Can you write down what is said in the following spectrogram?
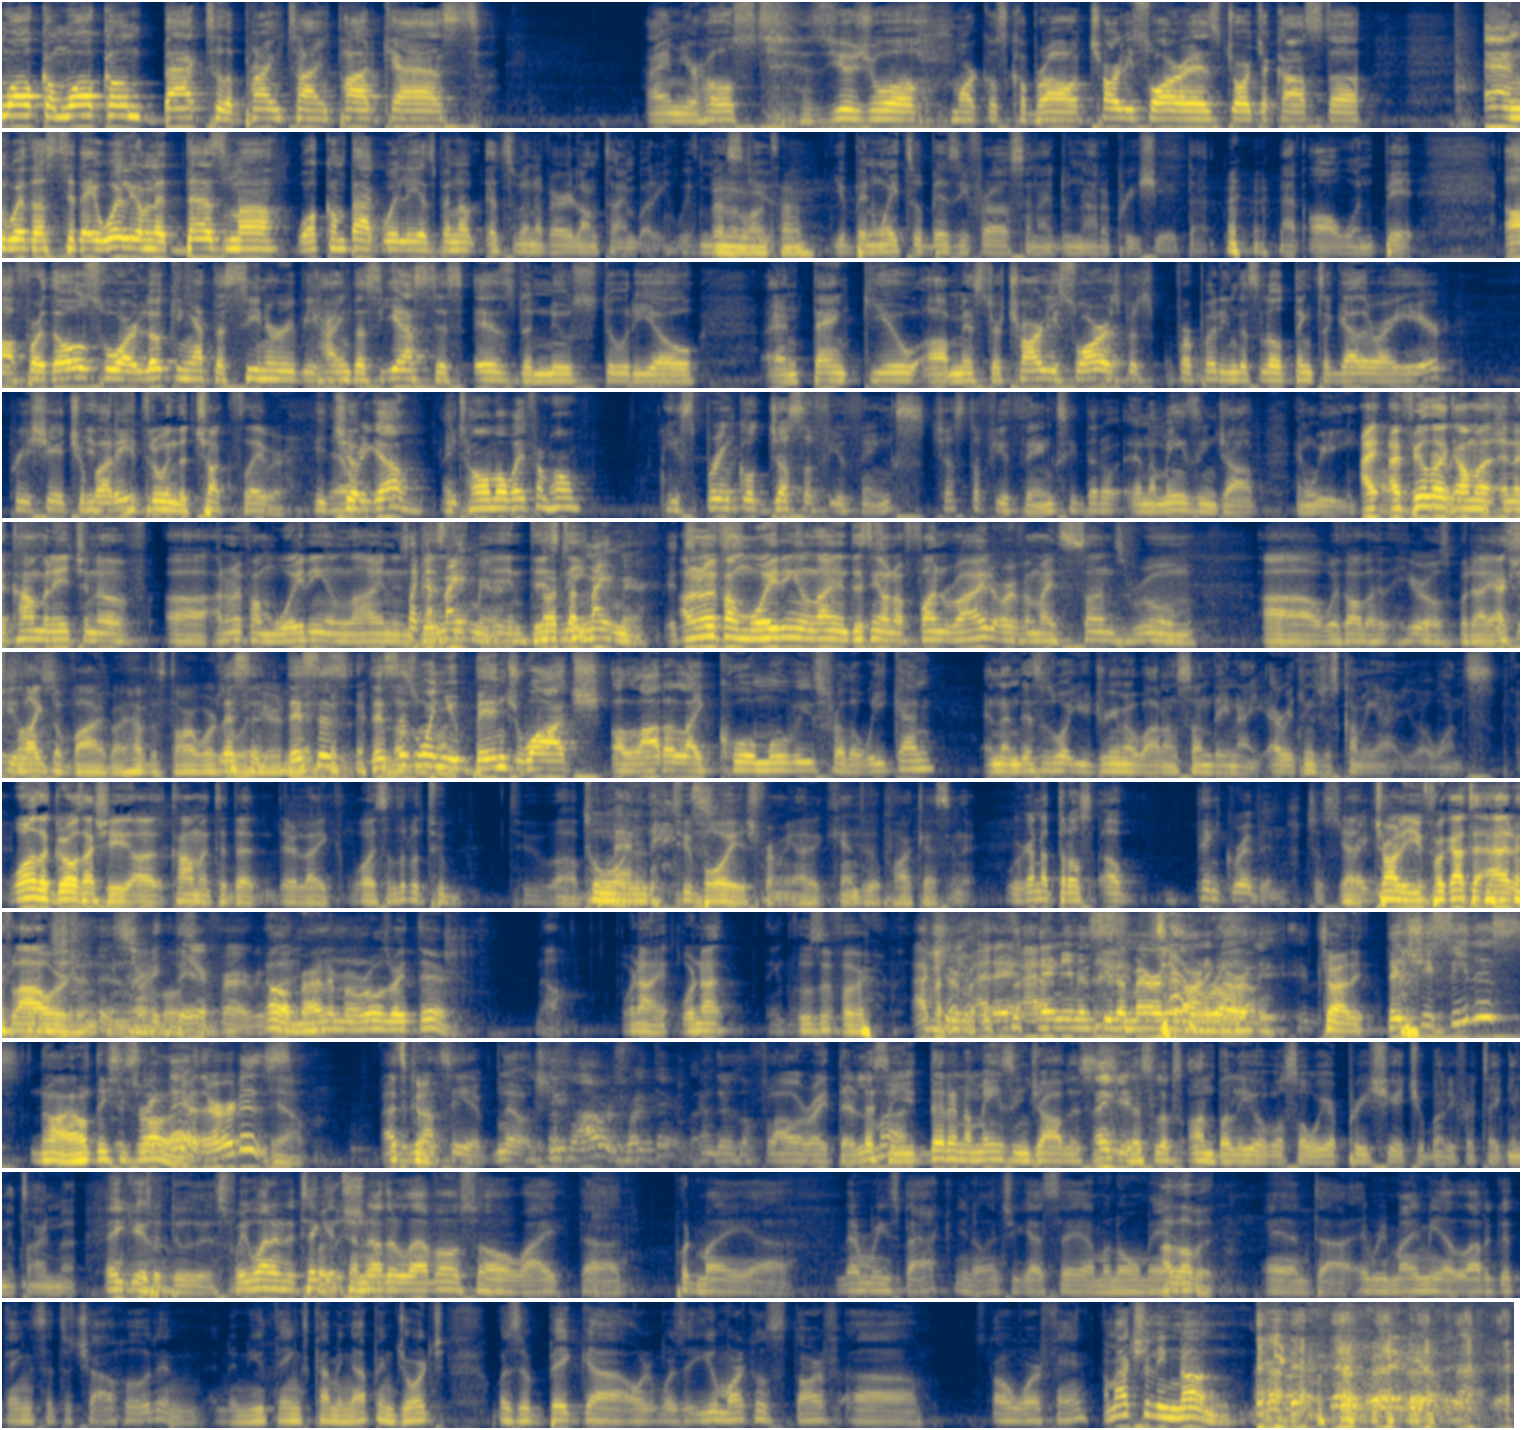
Welcome, welcome, welcome back to the Primetime Podcast. I am your host, as usual, Marcos Cabral, Charlie Suarez, George Acosta, and with us today, William Ledesma. Welcome back, Willie. It's been a, it's been a very long time, buddy. We've been a long you. time. You've been way too busy for us, and I do not appreciate that at all one bit. Uh, for those who are looking at the scenery behind us, yes, this is the new studio. And thank you, uh, Mr. Charlie Suarez, for, for putting this little thing together right here. Appreciate you, He, buddy. he threw in the Chuck flavor. He, There chip- we go. It's home away from home. he sprinkled just a few things, just a few things. He did a, an amazing job, and we. I, are I feel like I'm a, in a combination of uh, I don't know if I'm waiting in line in It's like Disney, a nightmare. in No, it's a nightmare. It's, I don't know if I'm waiting in line in Disney on a fun ride or if in my son's room uh, with all the heroes. But I actually is like the vibe. I have the Star Wars over Listen, here. this is this Love is the when vibe. you binge watch a lot of like cool movies for the weekend, and then this is what you dream about on Sunday night. Everything's just coming at you at once. One of the girls actually uh, commented that they're like, "Well, it's a little too too uh, Too boy- manly. too boyish for me. I can't do a podcast in there." We're gonna throw s- a pink ribbon just Yeah, right Charlie, here. you forgot to add flowers and, and It's right rainbows. there for No. Marilyn Monroe's right there. No, we're not. We're not inclusive of. Actually, I didn't, I didn't even see the Marilyn Starting Monroe. early. Charlie. Did she see this? No, I don't think she It's saw right that. there. There it is. Yeah, I That's did good. not see it. No, The she, flowers right there. and there's a flower right there. Listen, you did an amazing job. This Thank is, you. this looks unbelievable. So we appreciate you, buddy, for taking the time to Thank you. to do this. for We the- wanted to take for it the to show. another level, so I uh, put my uh, memories back. You know, as you guys say, I'm an old man. I love it. And uh, it reminded me of a lot of good things since a childhood and, and the new things coming up. And George was a big, uh, or was it you, Marcos, Star, uh, Star Wars fan? I'm actually none.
